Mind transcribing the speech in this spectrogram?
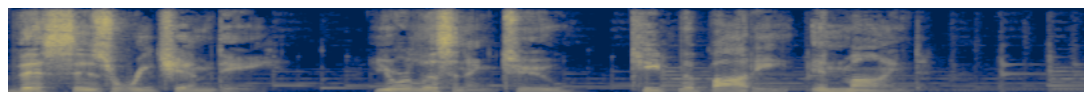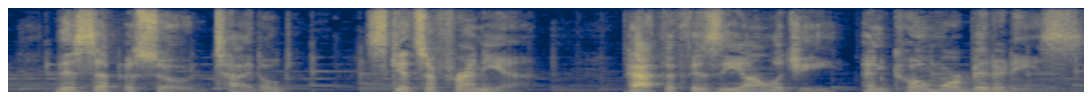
This is ReachMD. You're listening to Keep the Body in Mind. This episode, titled Schizophrenia, Pathophysiology, and Comorbidities,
